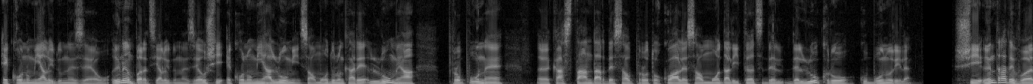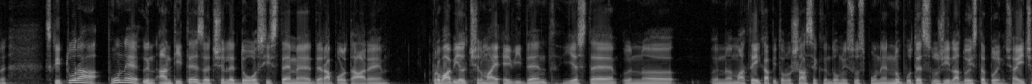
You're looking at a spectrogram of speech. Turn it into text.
economia lui Dumnezeu, în împărăția lui Dumnezeu și economia lumii sau modul în care lumea propune uh, ca standarde sau protocoale sau modalități de, de lucru cu bunurile. Și, într-adevăr, Scriptura pune în antiteză cele două sisteme de raportare. Probabil cel mai evident este în uh, în Matei, capitolul 6, când Domnul Iisus spune nu puteți sluji la doi stăpâni. Și aici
